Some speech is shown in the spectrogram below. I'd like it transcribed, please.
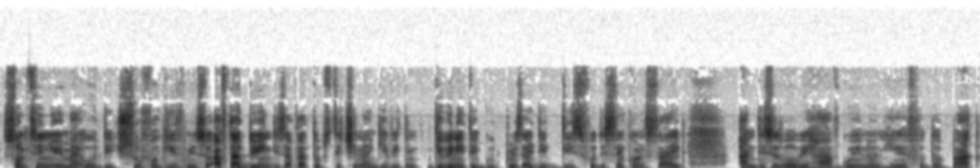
something new in my old age so forgive me. So after doing this after top stitching and giving giving it a good press i did this for the second side. And this is what we have going on here for the back.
